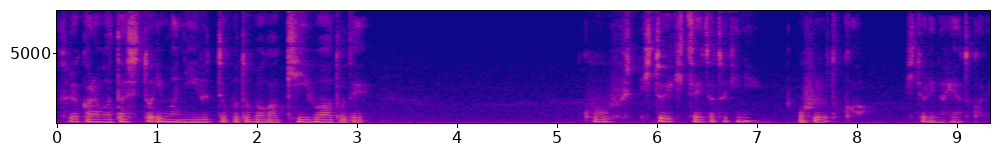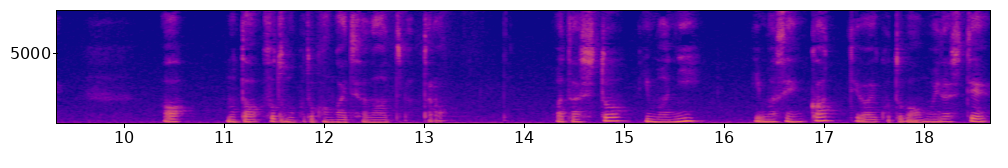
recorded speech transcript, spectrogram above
それから「私と今にいる」って言葉がキーワードでこう一息ついた時にお風呂とか一人の部屋とかであまた外のこと考えてたなってなったら「私と今にいませんか?」っていう合言葉を思い出して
